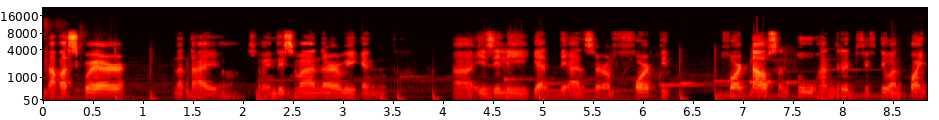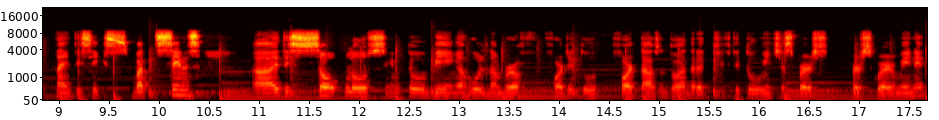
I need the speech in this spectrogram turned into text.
naka-square na tayo. So in this manner, we can uh, easily get the answer of 40 4,251.96. But since uh, it is so close into being a whole number of 42 4,252 inches per per square minute,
